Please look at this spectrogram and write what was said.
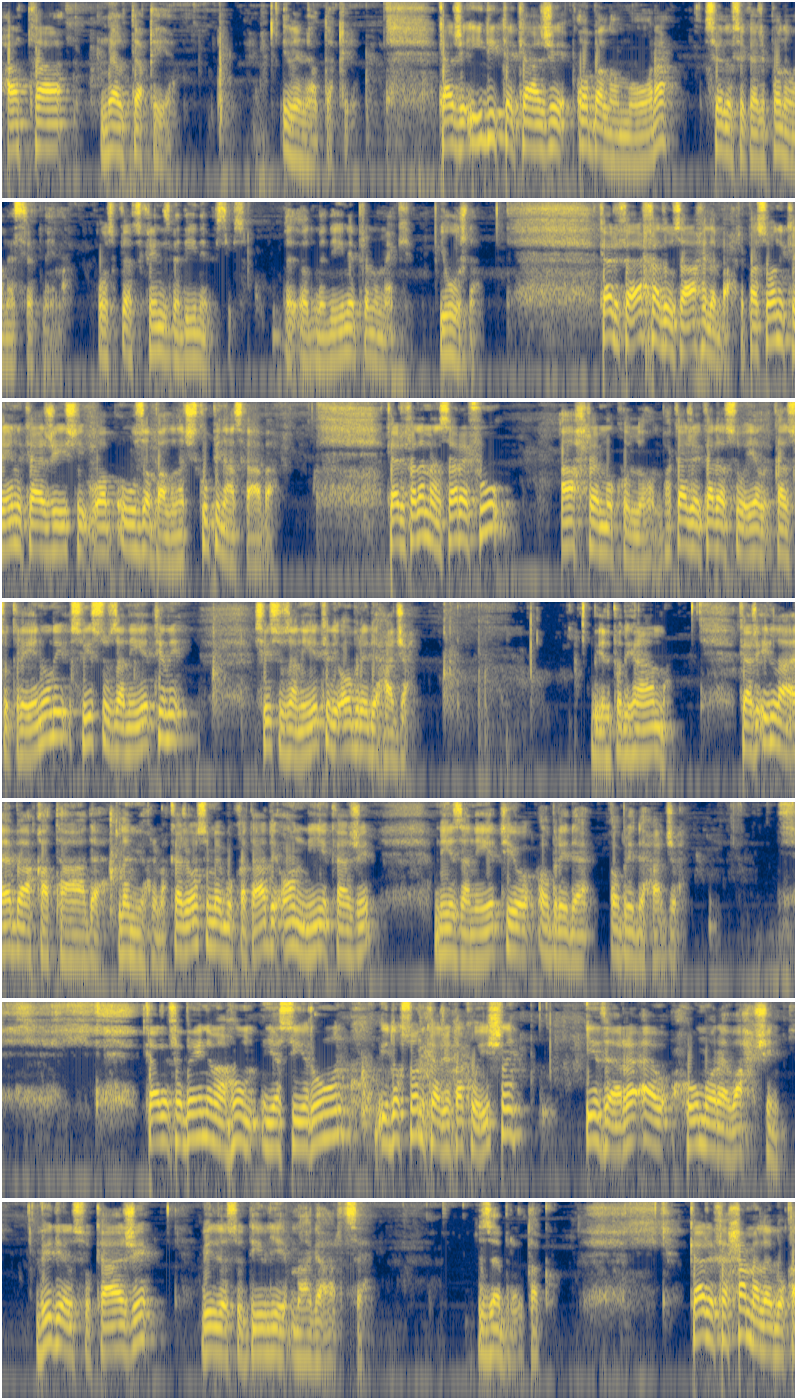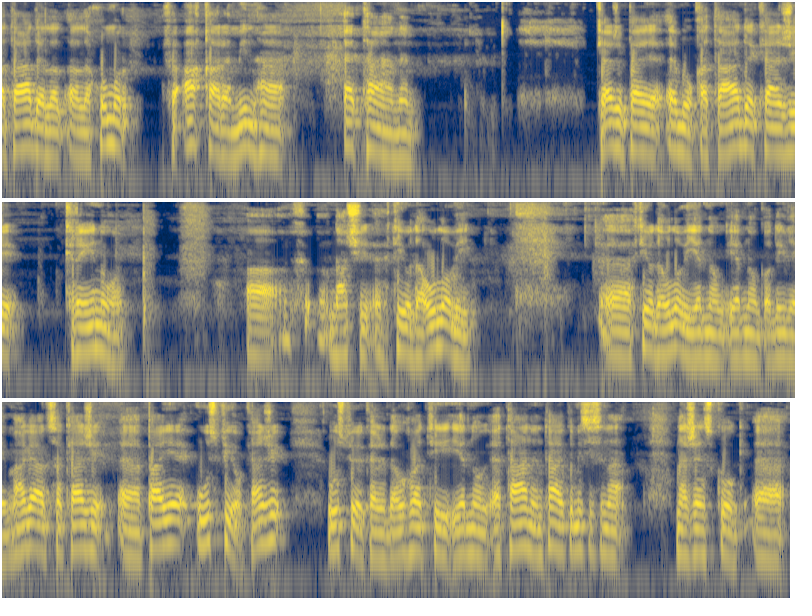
hata neltaqije. Ili neltaqije. Kaže, idite, kaže, obalom mora, sve dok se, kaže, ponovo nesretnima. Ovo su krenuli iz Medine, misli e, od Medine prema Mekke, južno. Kaže, fe ehadu zahile bahre. Pa su oni krenuli, kaže, išli uz obalu, znači skupina ashaba. Kaže, fe lemen sarefu ahremu kullum. Pa kaže, kada su, jel, kada su krenuli, svi su zanijetili, svi su zanijetili obrede hađa. Bili pod ihrama. Kaže, illa eba katade, lem juhrima. Kaže, osim ebu katade, on nije, kaže, nije zanijetio obrede, obrede hađa. Kaže, fe bejnema hum jesirun, i dok su oni, kaže, tako išli, idhe re'ev humore vahšin. Vidjeli su, kaže, vidjeli su divlje magarce. Zebre, tako. Kaže, fe hamele bu katade le humor, fe akare minha etanen. Kaže, pa je Ebu Katade, kaže, krenuo, a, znači, htio da ulovi e, htio da ulovi jednog, jednog od divljeg magarca, kaže, e, pa je uspio, kaže, uspio je, kaže, da uhvati jednog etanen, tako misli se na, na ženskog, e,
